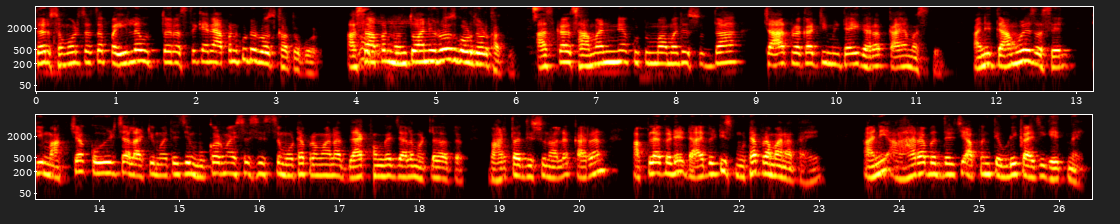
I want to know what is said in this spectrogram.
तर समोरचं पहिलं उत्तर असतं की अरे आपण कुठं रोज खातो गोड? असं आपण म्हणतो आणि रोज गोडधोड खातो. आजकाल सामान्य कुटुंबामध्ये सुद्धा चार प्रकारची मिठाई घरात कायम असते. आणि त्यामुळेच असेल की मागच्या कोविडच्या लाटीमध्ये जे मुकरमायसिसचं मोठ्या प्रमाणात ब्लॅक फंगस ज्याला म्हटलं जातं भारतात दिसून आलं. कारण आपल्याकडे डायबिटीस मोठ्या प्रमाणात आहे आणि आहाराबद्दलची आपण तेवढी काळजी घेत नाही.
